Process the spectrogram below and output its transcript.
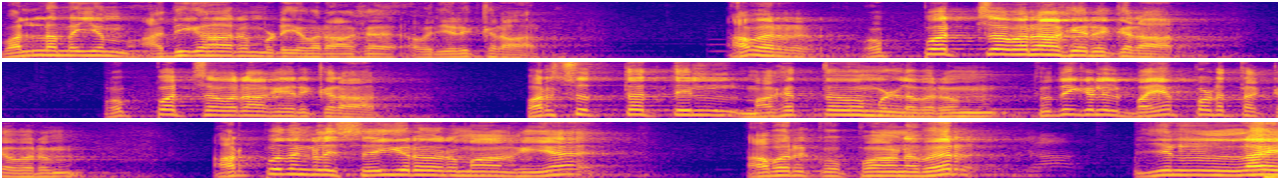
வல்லமையும் அதிகாரம் உடையவராக அவர் இருக்கிறார். அவர் ஒப்பற்றவராக இருக்கிறார். ஒப்பற்றவராக இருக்கிறார். பரிசுத்தத்தில் மகத்துவம் உள்ளவரும் துதிகளில் பயப்படத்தக்கவரும் அற்புதங்களை செய்கிறவருமாகிய அவருக்கு ஒப்பானவர் இல்லை.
